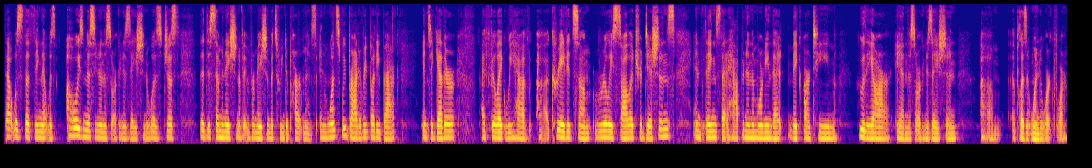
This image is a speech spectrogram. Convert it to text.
That was the thing that was always missing in this organization was just the dissemination of information between departments. And once we brought everybody back and together i feel like we have uh, created some really solid traditions and things that happen in the morning that make our team who they are and this organization um, a pleasant one to work for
